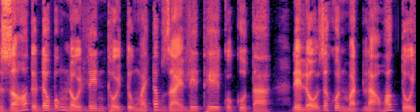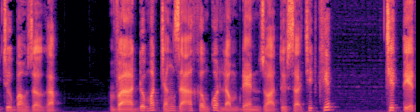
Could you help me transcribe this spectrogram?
Gió từ đâu bỗng nổi lên thổi tung mái tóc dài lê thê của cô ta, để lộ ra khuôn mặt lạ hoắc tôi chưa bao giờ gặp. Và đôi mắt trắng dã không có lòng đen dọa tôi sợ chết khiếp. Chết tiệt,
